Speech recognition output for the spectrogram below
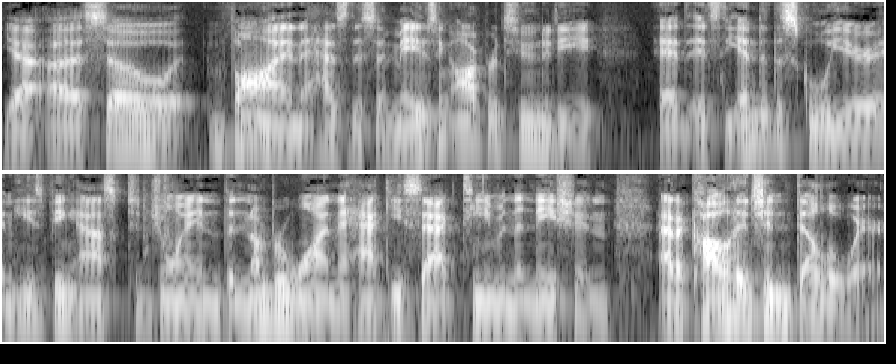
Yeah. Uh, so Vaughn has this amazing opportunity it's the end of the school year, and he's being asked to join the number one hacky sack team in the nation at a college in Delaware,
